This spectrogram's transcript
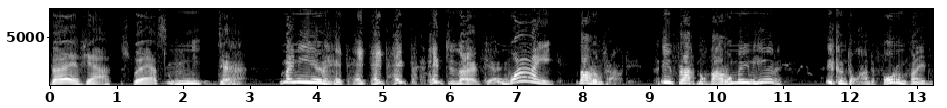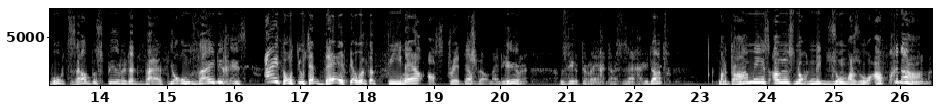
vijfja struis... Niet de. Meneer, het, het, het, het, het wijfje. Why? Waarom vraagt u? U vraagt nog waarom, meneer? U kunt toch aan de vorm van het woord zelf bespeuren dat wijfje onzijdig is. I thought you said vijfja was the female ostrich. Ja, wel, meneer. Zeer terecht zeg je dat. Maar daarmee is alles nog niet zomaar zo afgedaan.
